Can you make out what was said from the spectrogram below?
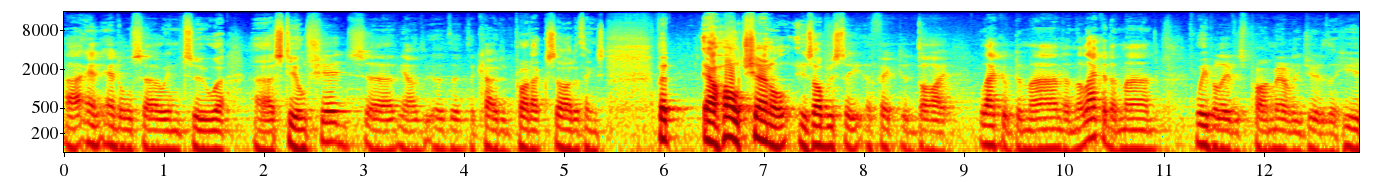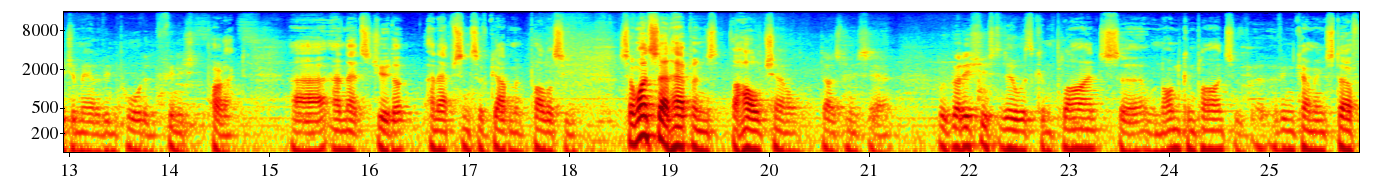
uh, and and also into uh, uh, steel sheds. Uh, you know the, the coated product side of things, but our whole channel is obviously affected by lack of demand, and the lack of demand we believe is primarily due to the huge amount of imported finished product, and that's due to an absence of government policy. So once that happens, the whole channel does miss out. We've got issues to do with compliance uh, or non-compliance of, of, incoming stuff.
